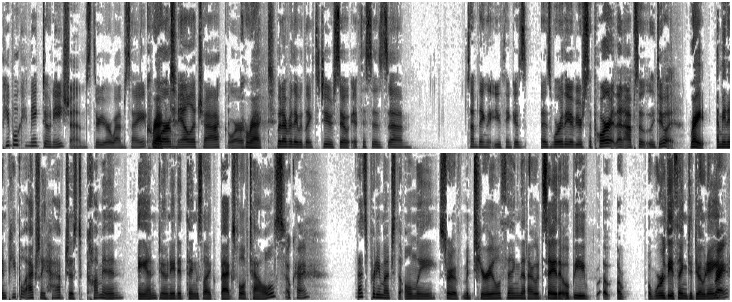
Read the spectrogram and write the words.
people can make donations through your website Correct. or mail a check or Correct. whatever they would like to do. So if this is um, something that you think is is worthy of your support, then absolutely do it. Right. I mean, and people actually have just come in and donated things like bags full of towels. Okay. That's pretty much the only sort of material thing that I would say that would be a, a, a worthy thing to donate. Right.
